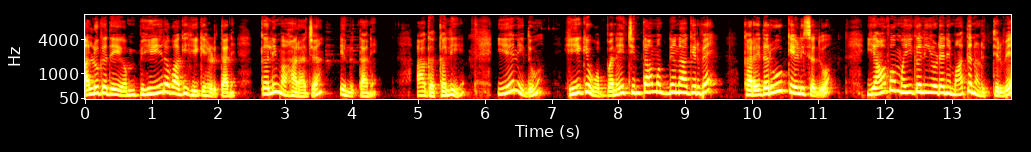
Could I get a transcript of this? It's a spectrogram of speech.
ಅಲುಗದೆ ಗಂಭೀರವಾಗಿ ಹೀಗೆ ಹೇಳುತ್ತಾನೆ, ಕಲಿ ಮಹಾರಾಜ, ಎನ್ನುತ್ತಾನೆ. ಆಗ ಕಲಿ, ಏನಿದು? ಹೀಗೆ ಒಬ್ಬನೇ ಚಿಂತಾಮಗ್ನನಾಗಿರುವೆ? ಕರೆದರೂ ಕೇಳಿಸದು. ಯಾವ ಮೈಗಲಿಯೊಡನೆ ಮಾತನಾಡುತ್ತಿರುವೆ?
